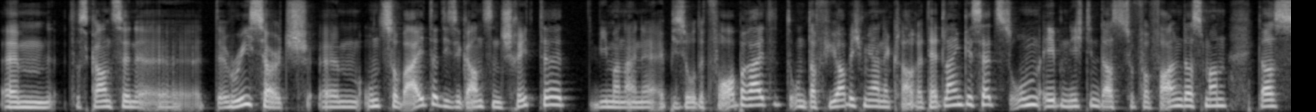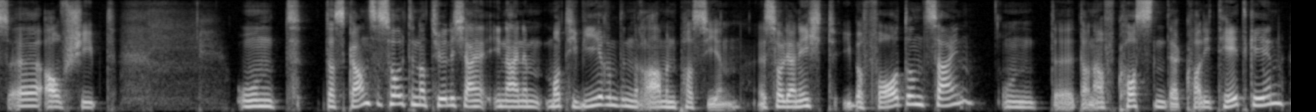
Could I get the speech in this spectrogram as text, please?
ähm, das ganze äh, Research ähm, und so weiter, diese ganzen Schritte, wie man eine Episode vorbereitet und dafür habe ich mir eine klare Deadline gesetzt, um eben nicht in das zu verfallen, dass man das äh, aufschiebt. Und das Ganze sollte natürlich in einem motivierenden Rahmen passieren. Es soll ja nicht überfordernd sein, und äh, dann auf Kosten der Qualität gehen.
